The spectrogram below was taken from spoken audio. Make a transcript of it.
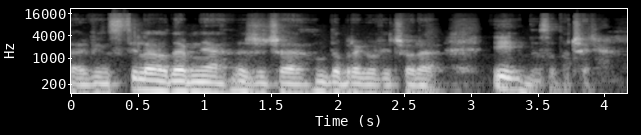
Tak więc tyle ode mnie. Życzę dobrego wieczora i do zobaczenia.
